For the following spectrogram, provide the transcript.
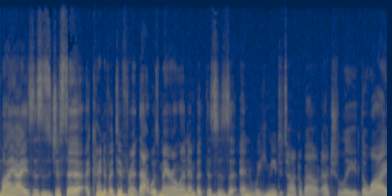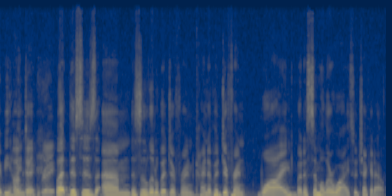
my eyes. This is just a, a kind of a different. That was Marilyn, and but this is, and we need to talk about actually the why behind Okay, it. great. But this is um, this is a little bit different, kind of a different why, but a similar why. So check it out.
